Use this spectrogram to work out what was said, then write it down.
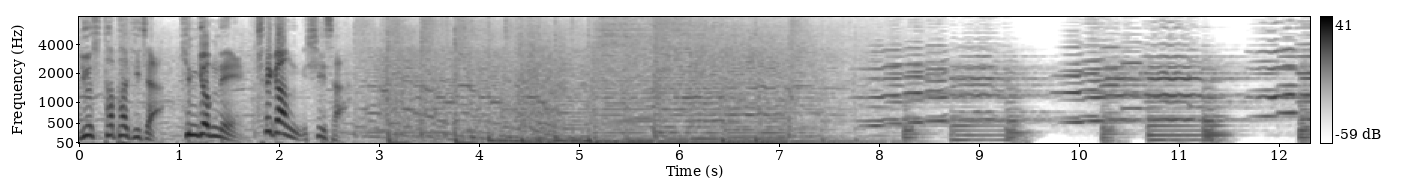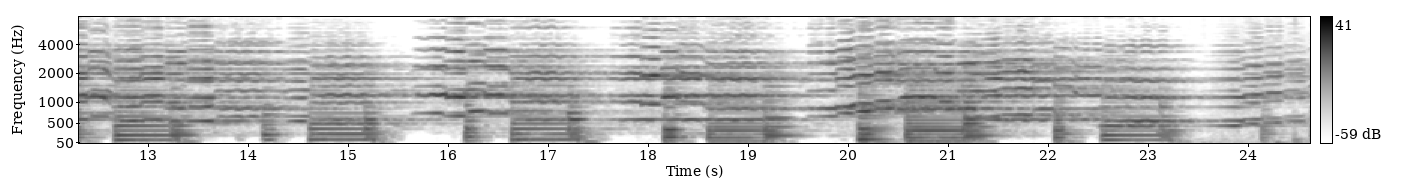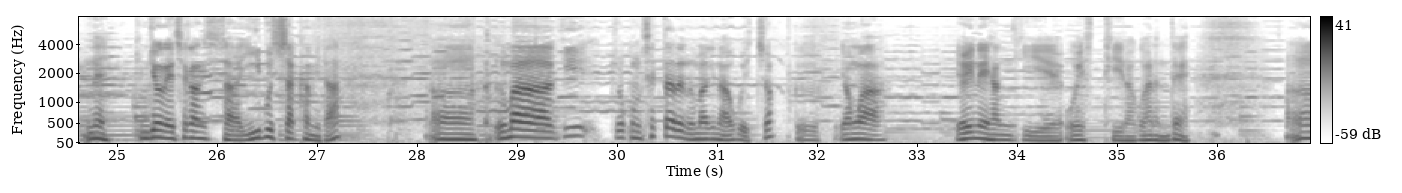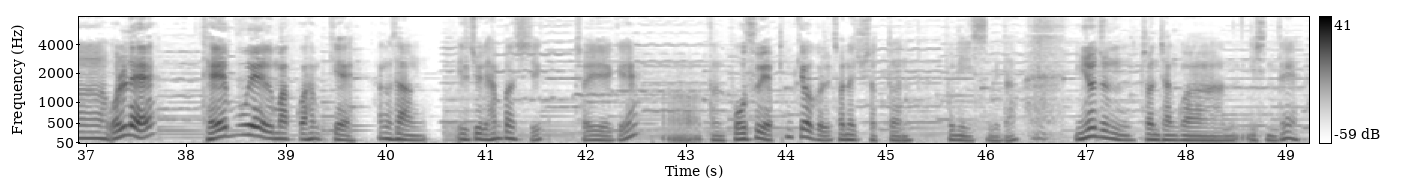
뉴스타파 기자 김경래 최강 시사. 네, 김경래 최강 시사 2부 시작합니다. 어, 음악이 조금 색다른 음악이 나오고 있죠. 그 영화 여인의 향기의 OST라고 하는데 어, 원래 대부의 음악과 함께 항상 일주일에 한 번씩 저희에게 어, 어떤 보수의 품격을 전해주셨던 분이 있습니다. 윤여준 전 장관이신데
